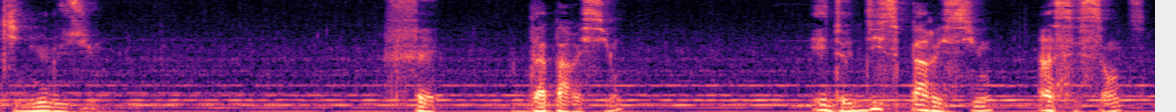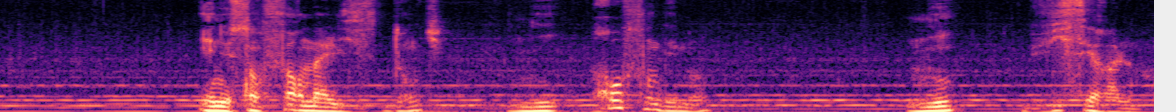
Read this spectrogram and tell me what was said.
qu'une illusion, fait d'apparitions et de disparitions incessantes et ne s'en formalise donc ni profondément ni viscéralement.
